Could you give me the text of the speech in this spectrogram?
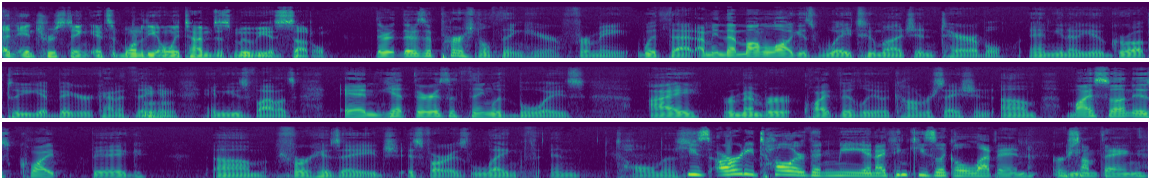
an interesting. It's one of the only times this movie is subtle. There, there's a personal thing here for me with that. I mean, that monologue is way too much and terrible, and you know, you grow up till you get bigger, kind of thing, and, and use violence. And yet, there is a thing with boys. I remember quite vividly of a conversation. Um, my son is quite big um, for his age, as far as length and tallness. He's already taller than me, and I think he's like 11 or Ye- something.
